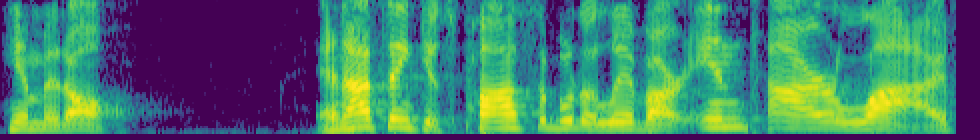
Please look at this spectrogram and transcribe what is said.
Him at all. And I think it's possible to live our entire life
